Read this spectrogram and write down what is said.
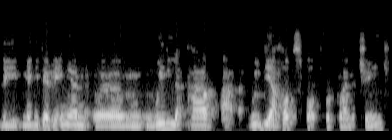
the Mediterranean um, will have a, will be a hotspot for climate change.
